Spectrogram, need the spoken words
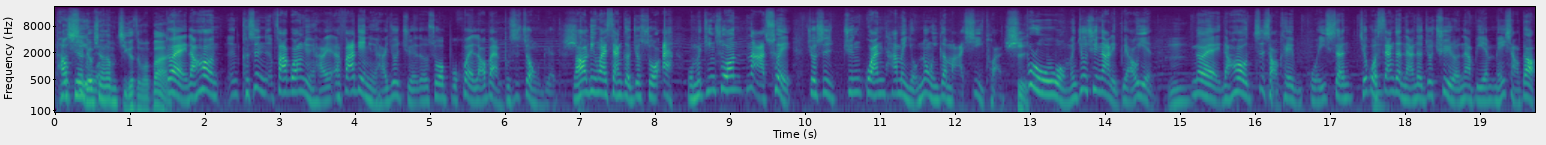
抛弃留下他们几个怎么办？对，然后嗯，可是发光女孩呃，发电女孩就觉得说不会，老板不是这种人。然后另外三个就说，哎，我们听说纳粹就是军官，他们有弄一个马戏团，是不如我们就去那里表演，嗯，对，然后至少可以维生。结果三个男的就去了那边，嗯、没想到，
